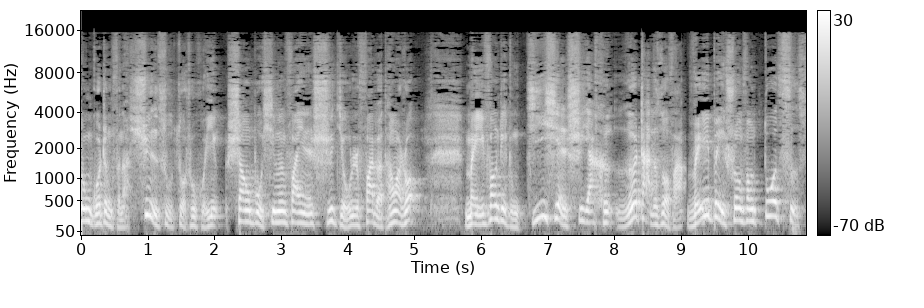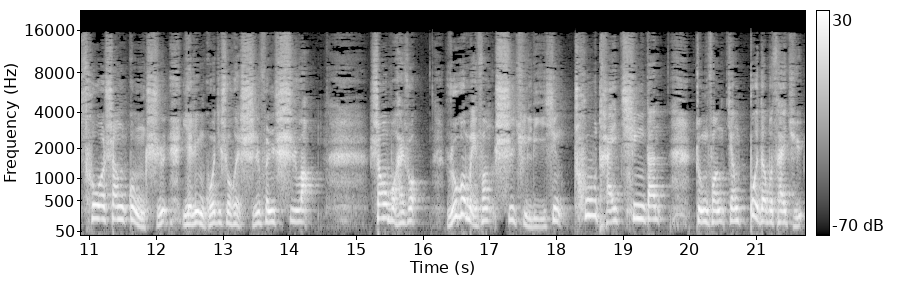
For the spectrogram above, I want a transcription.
中国政府呢迅速作出回应，商务部新闻发言人十九日发表谈话说，美方这种极限施压和讹诈的做法，违背双方多次磋商共识，也令国际社会十分失望。商务部还说，如果美方失去理性出台清单，中方将不得不采取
